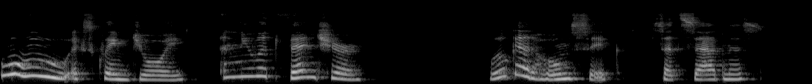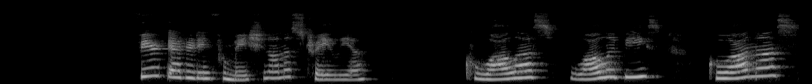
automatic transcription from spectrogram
Ooh! exclaimed Joy. A new adventure! We'll get homesick, said Sadness. Fear gathered information on Australia. Koalas, wallabies, goannas.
